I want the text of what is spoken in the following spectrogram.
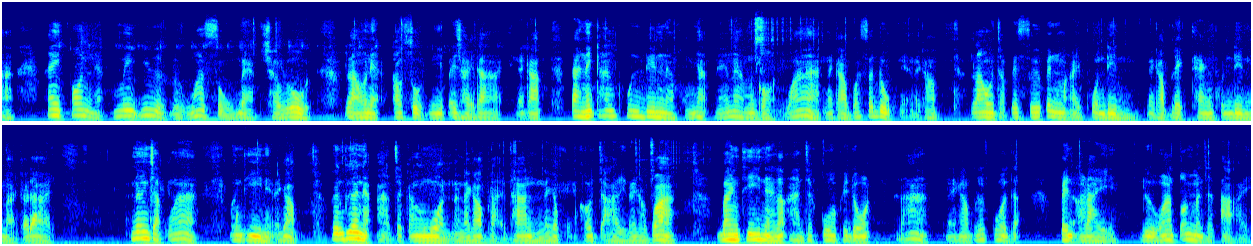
ให้ต้นเนี่ยไม่ยืดหรือว่าสูงแบบชะลูด เราเนี่ยเอาสูตรนี้ไปใช้ได้นะครับ แต่ในการพรวนดินเนี่ยผมอยากแนะนำก่อนว่านะครับวัสดุเนี่ยนะครับเราจะไปซื้อเป็นไม้พรวนดินนะครับเหล็กแทงพรวนดินมาก็ได้ เนื่องจากว่าบางทีเนี่ยนะครับเพื่อนๆเนี่ยอาจจะกังวลนะครับหลายท่านนะครับผมเข้าใจนะครับว่าบางทีเนี่ยเราอาจจะกลัวไปโดนรากนะครับแล้วกลัวจะเป็นอะไรหรือว่าต้นมันจะตาย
